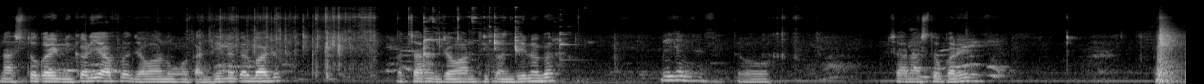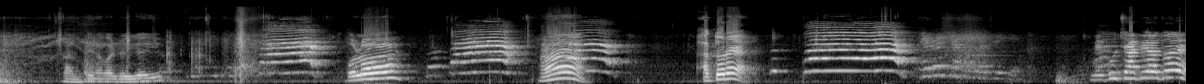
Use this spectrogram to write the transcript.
નાસ્તો કરી નીકળીએ આપણે. જવાનું હોય ગાંધીનગર બાજુ. અચાનક જવાનથી ગાંધીનગર. તો ચા નાસ્તો કરી ગાંધીનગર જઈ જઈએ બોલો. હા. આ તો રે. મેઘુ ચા પીવા તો રે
